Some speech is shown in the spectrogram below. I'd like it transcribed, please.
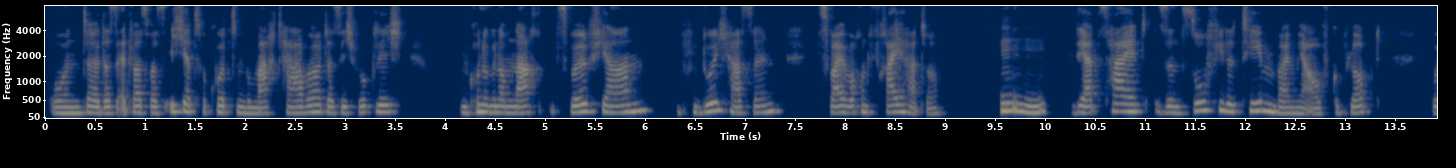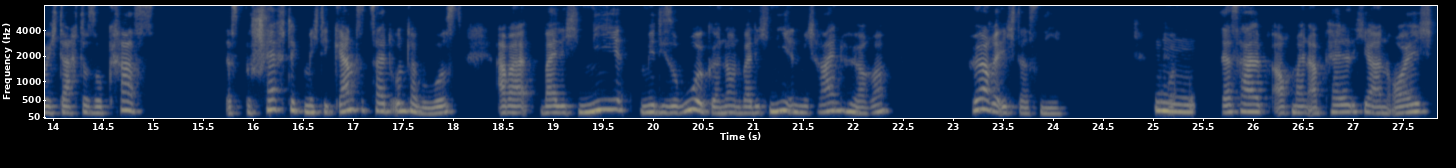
Und äh, das ist etwas, was ich jetzt vor kurzem gemacht habe, dass ich wirklich im Grunde genommen nach zwölf Jahren durchhasseln zwei Wochen frei hatte. Mhm. In der Zeit sind so viele Themen bei mir aufgeploppt, wo ich dachte, so krass, das beschäftigt mich die ganze Zeit unterbewusst, aber weil ich nie mir diese Ruhe gönne und weil ich nie in mich reinhöre, höre ich das nie. Mhm. deshalb auch mein Appell hier an euch,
